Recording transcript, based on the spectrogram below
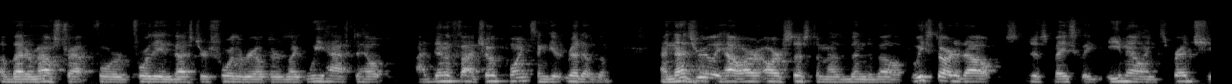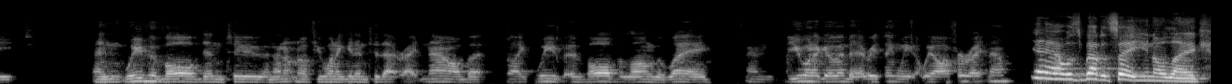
a better mousetrap for for the investors for the realtors. Like we have to help identify choke points and get rid of them. And that's mm-hmm. really how our, our system has been developed. We started out just basically emailing spreadsheets and we've evolved into and i don't know if you want to get into that right now but like we've evolved along the way. And do you want to go into everything we, we offer right now? Yeah i was about to say you know like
